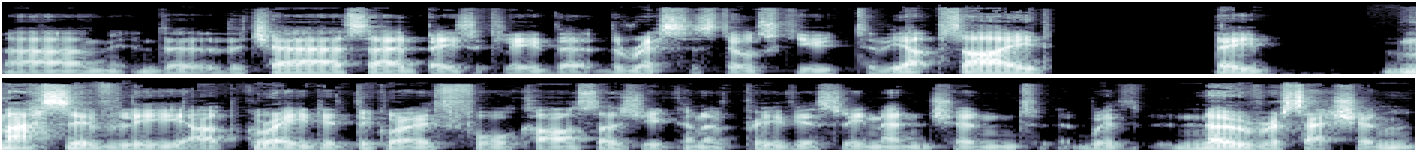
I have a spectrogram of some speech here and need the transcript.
um, the the chair said basically that the risks are still skewed to the upside. They massively upgraded the growth forecast, as you kind of previously mentioned, with no recession,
